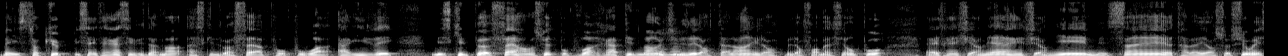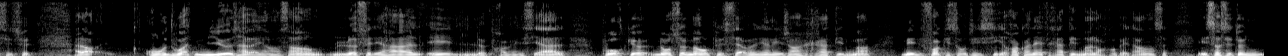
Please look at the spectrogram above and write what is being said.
bien, ils s'occupent, ils s'intéressent évidemment à ce qu'ils doivent faire pour pouvoir arriver, mais ce qu'ils peuvent faire ensuite pour pouvoir rapidement mm-hmm. utiliser leur talent et leur, leur, formation pour être infirmière, infirmier, médecin, travailleurs sociaux, et ainsi de suite. Alors, on doit mieux travailler ensemble, le fédéral et le provincial, pour que non seulement on puisse faire venir les gens rapidement, mais une fois qu'ils sont ici, reconnaître rapidement leurs compétences. Et ça, c'est une,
